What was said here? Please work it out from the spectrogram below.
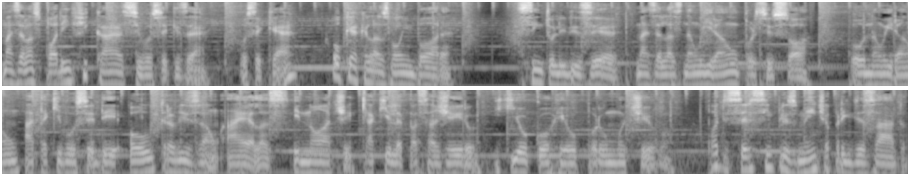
Mas elas podem ficar se você quiser. Você quer? Ou quer que elas vão embora? Sinto lhe dizer, mas elas não irão por si só. Ou não irão até que você dê outra visão a elas e note que aquilo é passageiro e que ocorreu por um motivo. Pode ser simplesmente aprendizado,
